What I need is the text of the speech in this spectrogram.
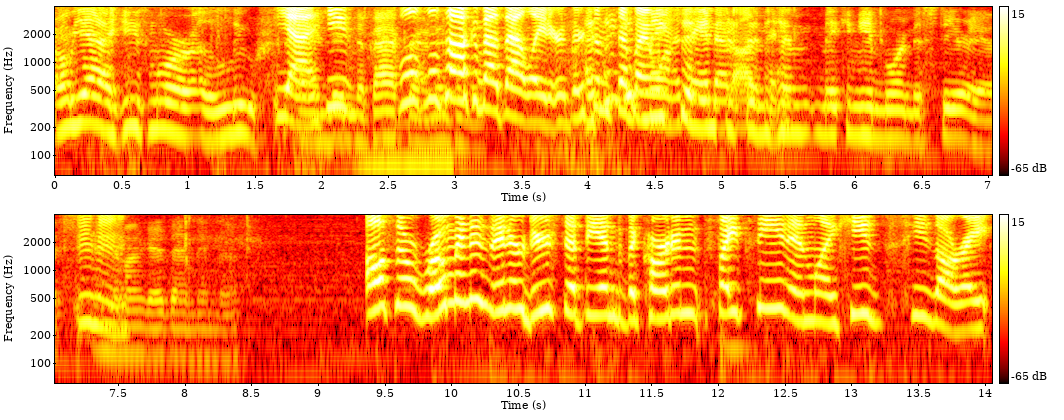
oh yeah, he's more aloof. Yeah, he's. the We'll we'll talk? About that later. There's some think stuff I want to say about him making him more mysterious in Mhm. the manga than in the. Also, Roman is introduced at the end of the Cardin fight scene, and like he's he's all right.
